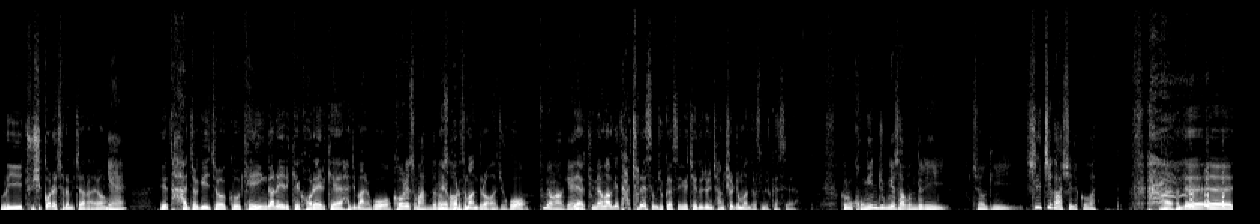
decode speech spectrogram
우리 주식 거래처럼 있잖아요. 예. 이게 다 저기 저 그 개인 간에 이렇게 거래 이렇게 하지 말고 거래소 만들어서 네, 거래소 만들어 가지고 투명하게 네, 투명하게 다 처리했으면 좋겠어요. 이거 제도적인 장치를 좀 만들었으면 좋겠어요. 그럼 공인중개사분들이 저기 실직하실 것 같. 아, 근데 에,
